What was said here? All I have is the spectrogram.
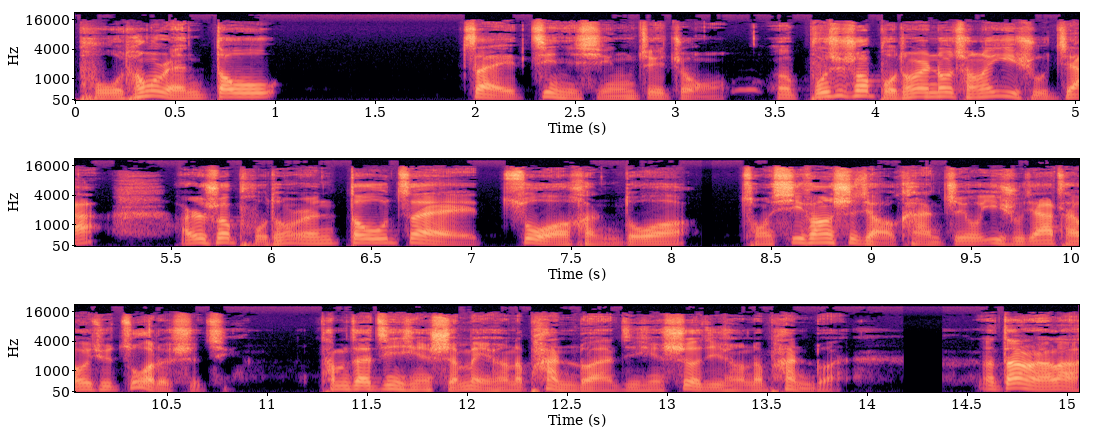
普通人都在进行这种呃，不是说普通人都成了艺术家，而是说普通人都在做很多从西方视角看只有艺术家才会去做的事情。他们在进行审美上的判断，进行设计上的判断。那当然了，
